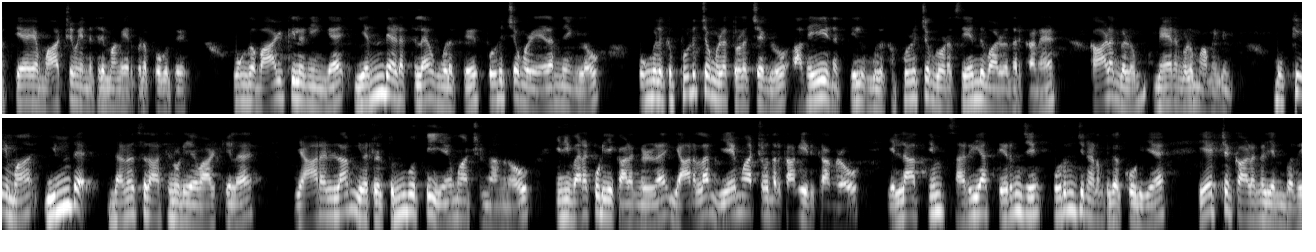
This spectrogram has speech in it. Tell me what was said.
அத்தியாய மாற்றம் என்ன தெரியுமாங்க ஏற்பட போகுது? உங்கள் வாழ்க்கையில் நீங்கள் எந்த இடத்துல உங்களுக்கு பிடிச்சவங்களை இழந்தீங்களோ உங்களுக்கு பிடிச்சவங்கள தொலைச்சீங்களோ அதே இடத்தில் உங்களுக்கு பிடிச்சவங்களோட சேர்ந்து வாழ்வதற்கான காலங்களும் நேரங்களும் அமையும். முக்கியமா இந்த தனுசு ராசினுடைய வாழ்க்கையில யாரெல்லாம் இவர்கள் துன்புத்தி ஏமாற்றினாங்களோ இனி வரக்கூடிய காலங்கள்ல யாரெல்லாம் ஏமாற்றுவதற்காக இருக்காங்களோ எல்லாத்தையும் சரியா தெரிஞ்சு புரிஞ்சு நடந்துக்கக்கூடிய ஏற்ற காலங்கள் என்பது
